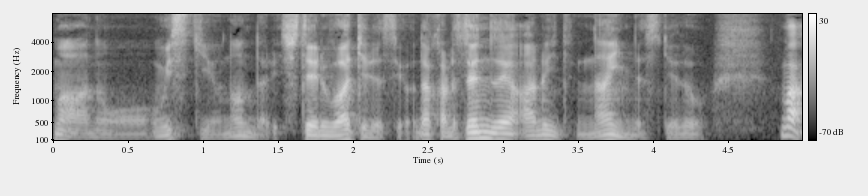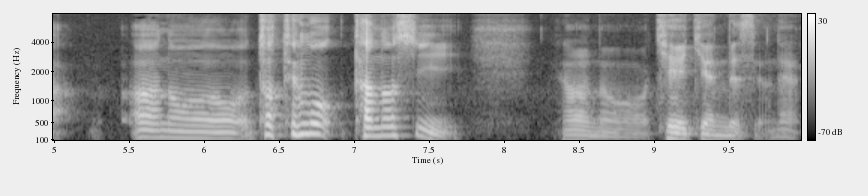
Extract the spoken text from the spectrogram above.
まあ、あのウイスキーを飲んだりしてるわけですよ。だから全然歩いてないんですけどまああのとても楽しいあの経験ですよね。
